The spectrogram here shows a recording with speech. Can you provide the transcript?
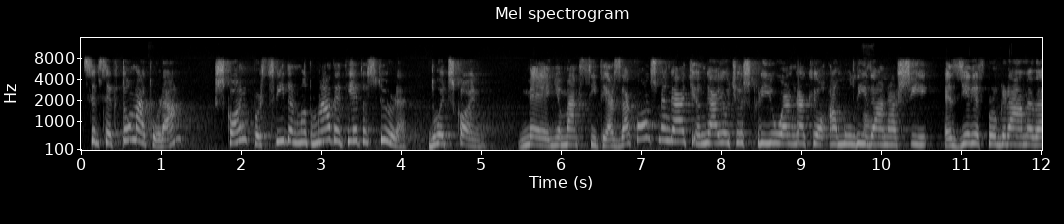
sepse këto maturantë shkojnë për sfidën më të madhe të jetës së tyre. Duhet të shkojnë me një makth të jashtëzakonshëm nga nga ajo që është krijuar nga kjo amulli dhe po. anarshi e zgjedhjes së programeve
